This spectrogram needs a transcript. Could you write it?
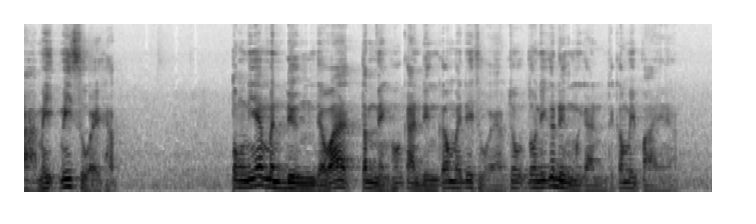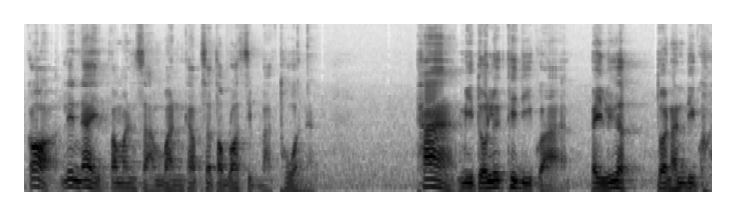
อ่าไม่ไม่สวยครับ ตรงนี้มันดึงแต่ว่าตำแหน่งของการดึงก็ไม่ได้สวยครับ ตรงตรงนี้ก็ดึงเหมือนกัน แต่ก็ไม่ไปนะครับก็เล่นได้ประมาณ 3 วันครับสต็อปลอส10บาททวนนะถ้ามีตัวเลือกที่ดีกว่าไปเลือกตัวนั้นดีกว่า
